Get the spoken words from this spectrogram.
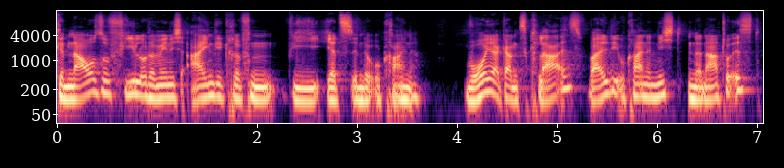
genauso viel oder wenig eingegriffen wie jetzt in der Ukraine. Wo ja ganz klar ist, weil die Ukraine nicht in der NATO ist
